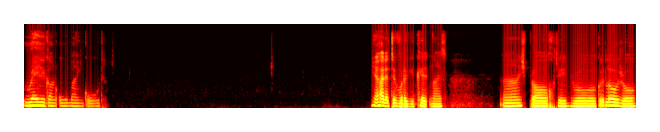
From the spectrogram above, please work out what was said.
Railgun, oh mein Gott. Ja, der Typ wurde gekillt, nice. Äh, ich brauch den Rocket Launcher.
